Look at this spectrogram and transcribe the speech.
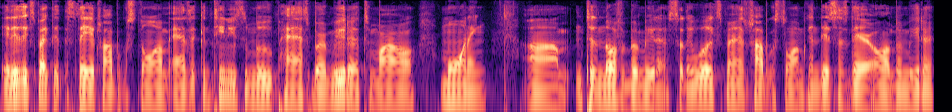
It is expected to stay a tropical storm as it continues to move past Bermuda tomorrow morning um, to the north of Bermuda. So they will experience tropical storm conditions there on Bermuda.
